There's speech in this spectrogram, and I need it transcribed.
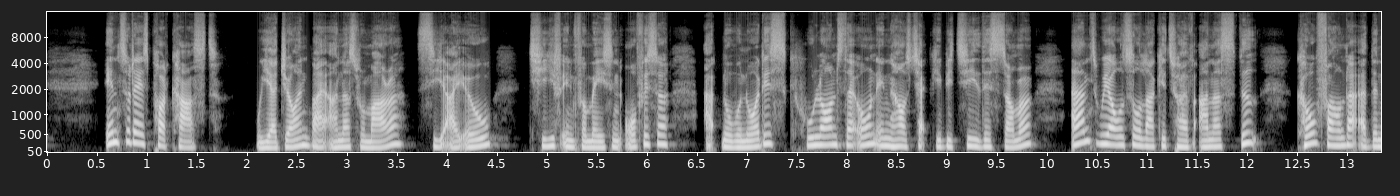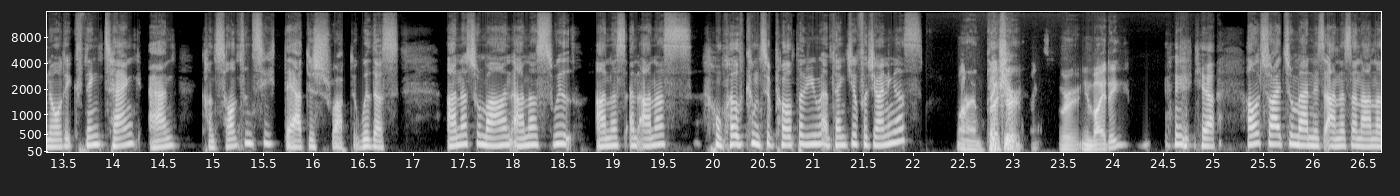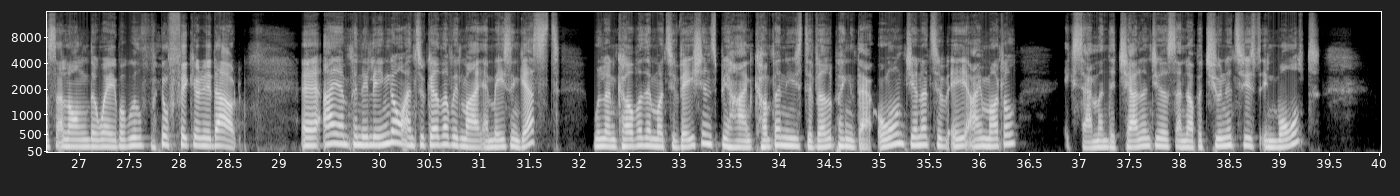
In today's podcast, we are joined by Anders Romare, CIO, Chief Information Officer at Novo Nordisk, who launched their own in-house ChatGPT this summer. And we are also lucky to have Anders Hvid, co-founder at the Nordic think tank and consultancy DareDisrupt with us. Anders Romare and Anders Hvid. Anders and Anders, welcome to both of you and thank you for joining us. My pleasure. Thanks for inviting. yeah, I'll try to manage Anders and Anders along the way, but we'll, we'll figure it out. Uh, I am Pernille Ingo, and together with my amazing guest, we'll uncover the motivations behind companies developing their own generative AI model, examine the challenges and opportunities involved.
